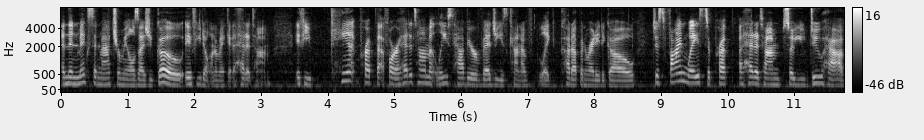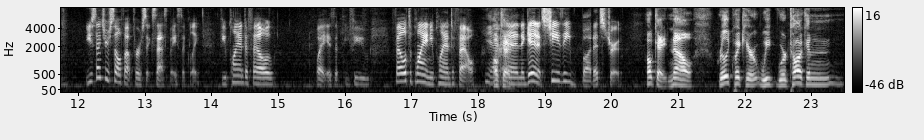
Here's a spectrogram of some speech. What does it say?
and then mix and match your meals as you go. If you don't want to make it ahead of time, if you can't prep that far ahead of time, at least have your veggies kind of like cut up and ready to go. Just find ways to prep ahead of time so you do have you set yourself up for success basically. If you plan to fail, wait, is it if you fail to plan, you plan to fail. Yeah. Okay. And again, it's cheesy, but it's true. Okay, now really quick here, we we're talking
